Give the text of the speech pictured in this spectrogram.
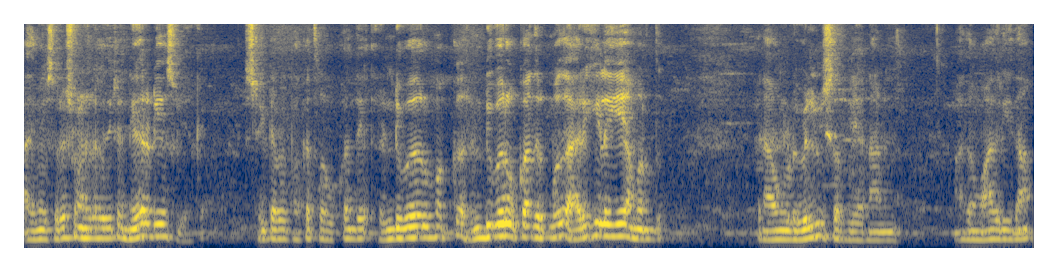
அதேமாதிரி சுரேஷ் மன்னர்கிட்ட நேரடியாக சொல்லியிருக்கேன். ஸ்ட்ரெயிட்டாக போய் பக்கத்தில் உட்காந்து ரெண்டு பேரும் பக்கம் ரெண்டு பேரும் உட்காந்துருக்கும்போது அருகிலேயே அமர்ந்து. ஏன்னா அவங்களோட வெல்விஷர் இல்லையா நான். அதை மாதிரி தான்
